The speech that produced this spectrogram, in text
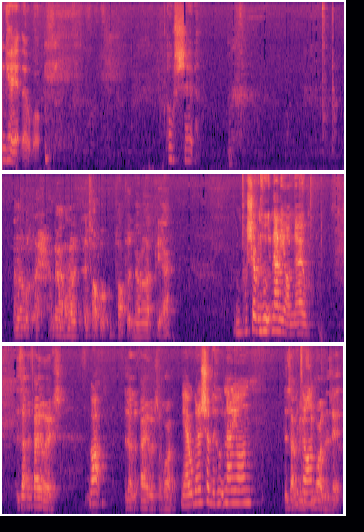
Okay, there we go. Oh shit. And uh, I'm, gonna have a top up pop it now, like, Peter. I'm shoving Hootenanny on now. Is that the fireworks? What? Is that the fireworks I won? Yeah, we're gonna shove the Hootenanny on. Is that It's BBC on. One, is it?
